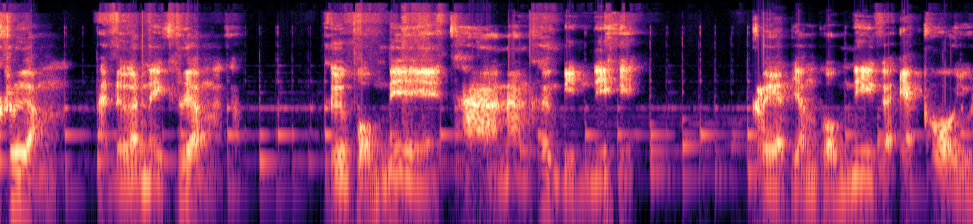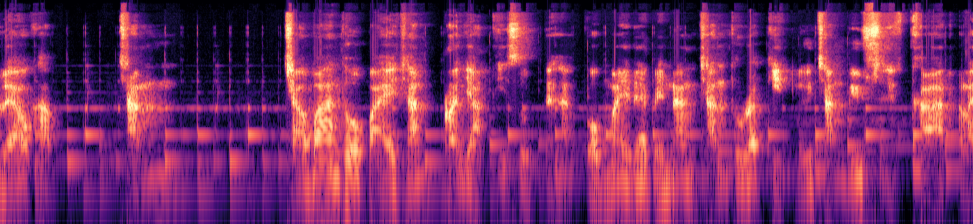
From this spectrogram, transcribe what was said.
เครื่องเดินในเครื่องนะครับ คือผมนี่ถ้านั่งเครื่องบินนี่ เกรดอย่างผมนี่ก็เอ็กโคอยู่แล้วครับ ชั้นชาวบ้านทั่วไปชั้นประหยัดที่สุดนะฮะผมไม่ได้ไปนั่งชั้นธุรกิจหรือชั้นบิวสิสคลาสอะไร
